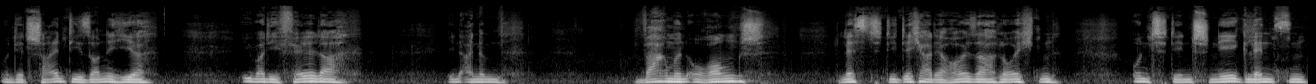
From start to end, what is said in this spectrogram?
Und jetzt scheint die Sonne hier über die Felder in einem warmen Orange lässt die Dächer der Häuser leuchten und den Schnee glänzen.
